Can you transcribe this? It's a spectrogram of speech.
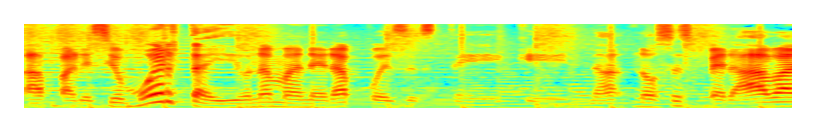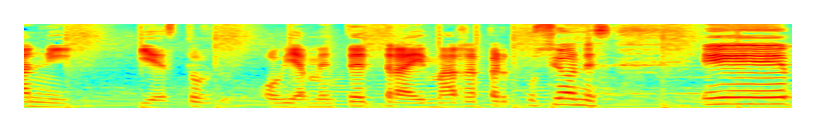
apareció muerta y de una manera pues este que no, se esperaban y, y, esto obviamente trae más repercusiones. Eh,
